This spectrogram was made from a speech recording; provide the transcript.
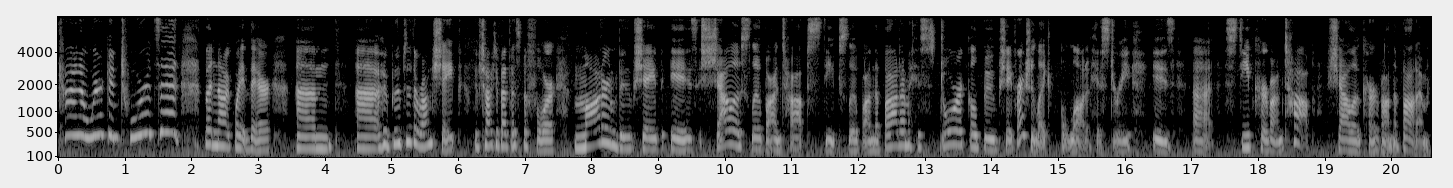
kind of working towards it, but not quite there. Um, uh, her boobs are the wrong shape. We've talked about this before. Modern boob shape is shallow slope on top, steep slope on the bottom. Historical boob shape, for actually like a lot of history, is uh, steep curve on top, shallow curve on the bottom.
